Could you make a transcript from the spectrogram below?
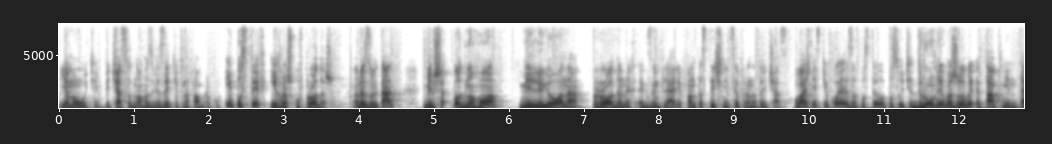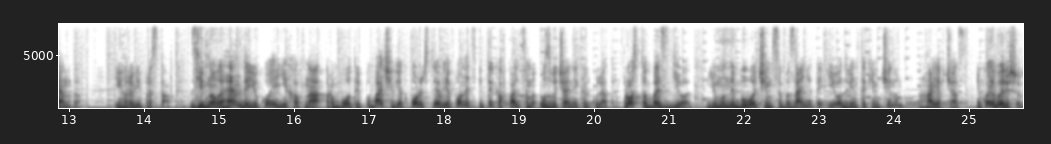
Ямауті під час одного з візитів на фабрику і пустив іграшку в продаж. Результат більше одного мільйона проданих екземплярів. Фантастичні цифри на той час, уважність якої запустили по суті другий важливий етап Nintendo. Ігрові приставки. Згідно легенди, якої їхав на роботу і побачив, як поруч стояв японець і тикав пальцями у звичайний калькулятор. Просто без діла. Йому не було чим себе зайняти, і от він таким чином гаяв час. Якої вирішив,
